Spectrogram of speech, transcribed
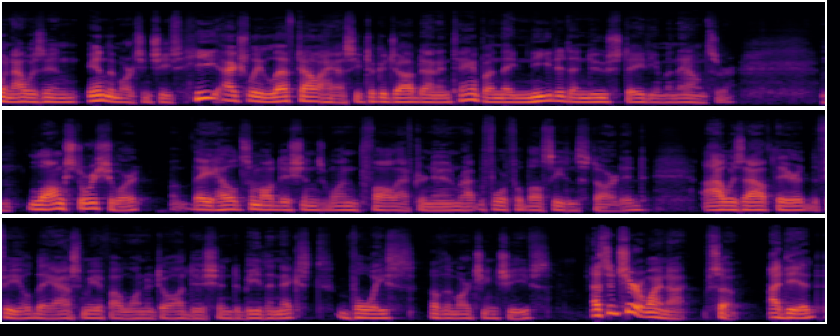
when I was in in the Marching Chiefs, he actually left Tallahassee, took a job down in Tampa, and they needed a new stadium announcer. Long story short, they held some auditions one fall afternoon right before football season started. I was out there at the field. They asked me if I wanted to audition to be the next voice of the Marching Chiefs. I said, sure, why not? So I did.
